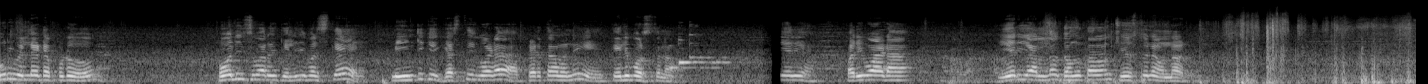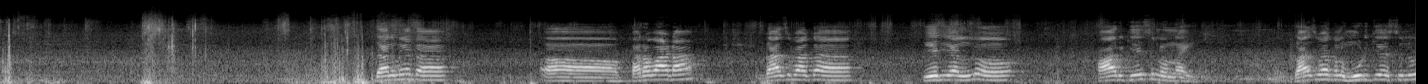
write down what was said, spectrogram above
ఊరు వెళ్ళేటప్పుడు పోలీసు వారికి తెలియపరిస్తే మీ ఇంటికి గస్తీ కూడా పెడతామని తెలియపరుస్తున్నాం. ఏరియా పరివాడ ఏరియాల్లో దొంగతనాలు చేస్తూనే ఉన్నారు. దాని మీద పరవాడ గాజువాక ఏరియాల్లో ఆరు కేసులు ఉన్నాయి. గాజువాకలో మూడు కేసులు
